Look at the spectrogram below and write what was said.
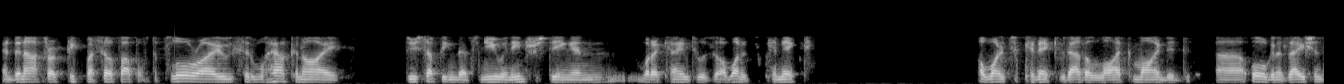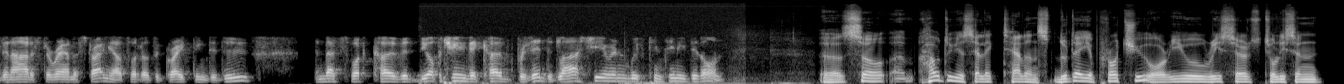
And then after I picked myself up off the floor, I said, well, how can I do something that's new and interesting? And what I came to is I wanted to connect. I wanted to connect with other like-minded uh, organisations and artists around Australia. I thought it was a great thing to do, and that's what COVID, the opportunity that COVID presented last year, and we've continued it on. Uh, so, um, how do you select talents? Do they approach you, or you research to listen,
